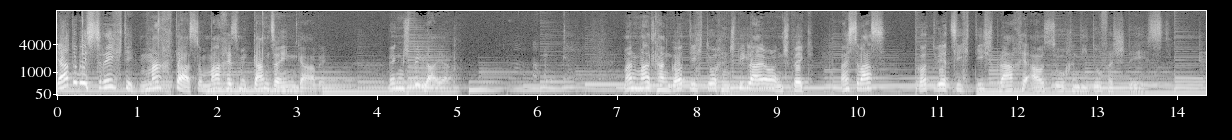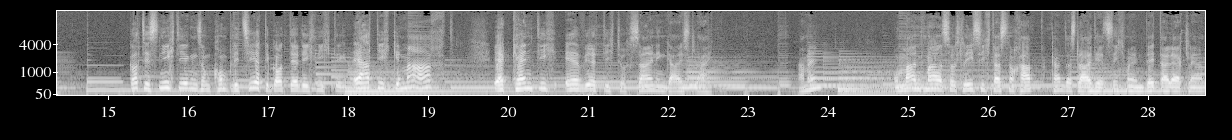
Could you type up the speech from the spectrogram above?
ja, du bist richtig, mach das und mach es mit ganzer Hingabe. Wegen dem Spiegeleier. Manchmal kann Gott dich durch ein Spiegeleier und Speck, weißt du was? Gott wird sich die Sprache aussuchen, die du verstehst. Gott ist nicht irgendein so komplizierter Gott, der dich nicht. Er hat dich gemacht, er kennt dich, er wird dich durch seinen Geist leiten. Amen. Und manchmal, so schließe ich das noch ab, kann das leider jetzt nicht mehr im Detail erklären.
